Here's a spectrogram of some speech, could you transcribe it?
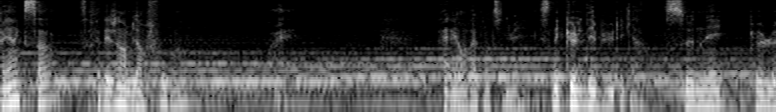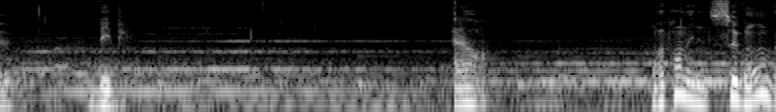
Rien que ça, ça fait déjà un bien fou. Hein ouais. Allez, on va continuer. Ce n'est que le début, les gars. Ce n'est que le début. Alors, on va prendre une seconde,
